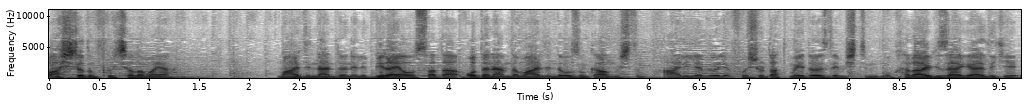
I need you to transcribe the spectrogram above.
Başladım fırçalamaya. Mardin'den döneli bir ay olsa da o dönemde Mardin'de uzun kalmıştım. Haliyle böyle foşurdatmayı da özlemiştim. O kadar güzel geldi ki.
